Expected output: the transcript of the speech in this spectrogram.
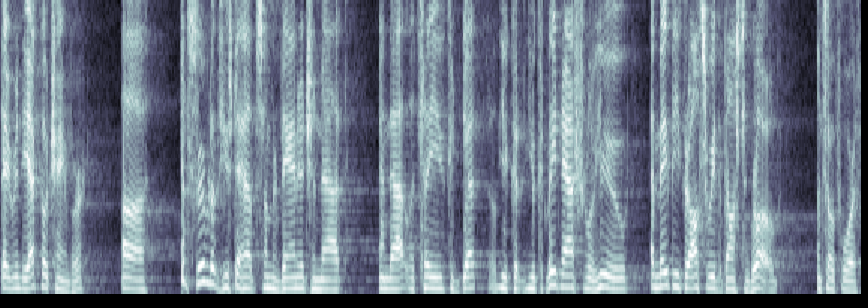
they're in the echo chamber. Uh, conservatives used to have some advantage in that and that let's say you could get you could you could read National Review and maybe you could also read the Boston Globe and so forth.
